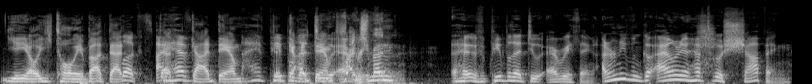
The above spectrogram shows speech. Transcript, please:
You know, you told me about that. Look, I have goddamn. I have that people that do goddamn Frenchman. everything. I have people that do everything. I don't even go. I don't even have to go shopping.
